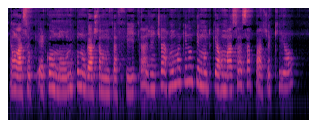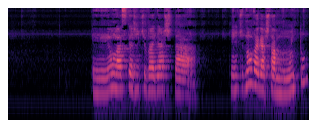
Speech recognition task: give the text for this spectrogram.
É um laço econômico, não gasta muita fita. A gente arruma aqui, não tem muito que arrumar, só essa parte aqui, ó. É um laço que a gente vai gastar que a gente não vai gastar muito.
